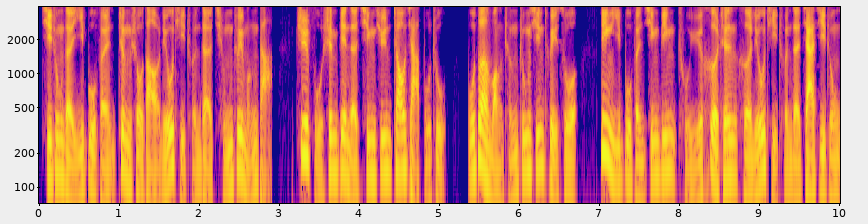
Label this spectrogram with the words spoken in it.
其中的一部分正受到刘体纯的穷追猛打，知府身边的清军招架不住，不断往城中心退缩；另一部分清兵处于贺真和刘体纯的夹击中，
